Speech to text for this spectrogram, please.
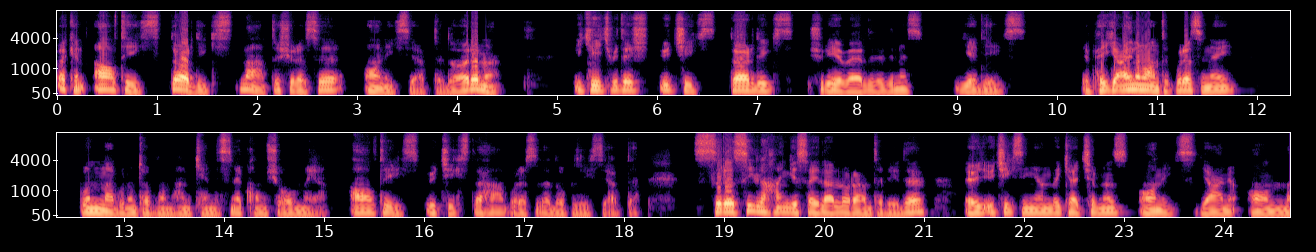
Bakın 6x, 4x ne yaptı? Şurası 10x yaptı. Doğru mu? 2 iç bir dış 3x, 4x şuraya verdi dediniz 7x. E peki aynı mantık burası ne? Bununla bunun toplamı hani kendisine komşu olmayan 6x, 3x daha burası da 9x yaptı. Sırasıyla hangi sayılarla orantılıydı? Evet 3x'in yanındaki açımız 10x yani 10 ile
